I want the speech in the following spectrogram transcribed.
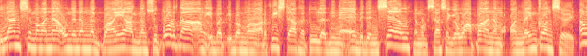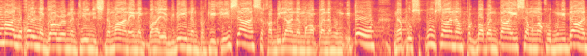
Ilan sa mga nauna nang nagpahayag ng suporta ang iba't ibang mga artista katulad ni na Evidence Cell na magsasagawa pa ng online concert. Ang mga lokal na government units naman ay nagpahayag din ng pakikisa sa kabila ng mga panahong ito na puspusan ng pagbabantay sa mga komunidad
